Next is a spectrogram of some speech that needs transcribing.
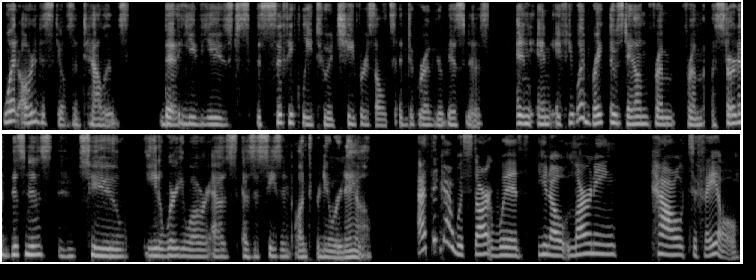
What are the skills and talents that you've used specifically to achieve results and to grow your business? And and if you would break those down from from a startup business mm-hmm. to you know where you are as as a seasoned entrepreneur now. I think I would start with, you know, learning how to fail.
